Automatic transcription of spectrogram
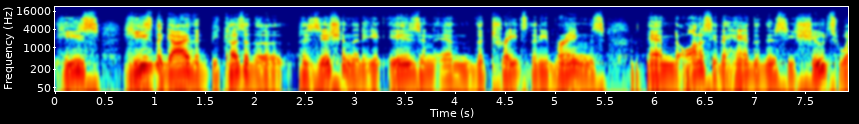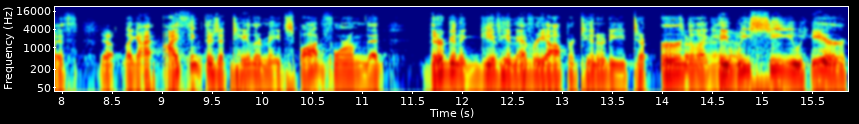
He's he's the guy that because of the position that he is and and the traits that he brings, and honestly the handedness he shoots with. Yep. Like I I think there's a tailor made spot for him that. They're going to give him every opportunity to earn They're like, hey, we see you here.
